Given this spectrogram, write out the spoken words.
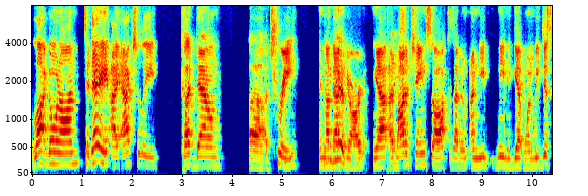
a lot going on. Today, I actually cut down uh, a tree in my backyard. You. Yeah, nice. I bought a chainsaw because I've been I need need to get one. We just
